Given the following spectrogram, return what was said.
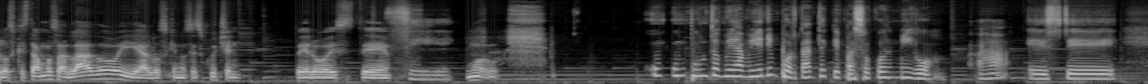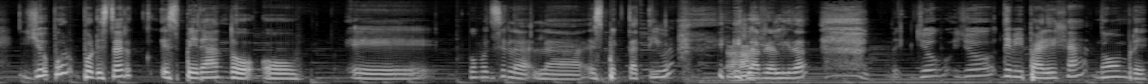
los que estamos al lado y a los que nos escuchen. Pero este... Sí. Un, punto, mira, bien importante que pasó conmigo. Ajá, este, yo por, por estar esperando o, eh, ¿cómo dice la, la expectativa y la realidad? yo, yo de mi pareja, no hombre,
